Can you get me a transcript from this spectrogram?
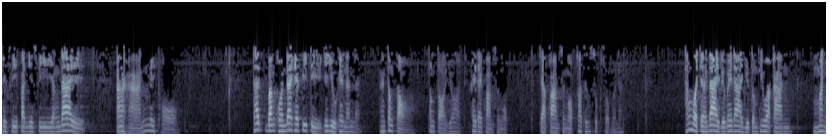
ธินรีปัญญินรียังได้อาหารไม่พอ ถ้าบางคนได้แค่ปิติจะอยู่แค่นั้นแหละนั้นต้องต่อต้องต่อยอดให้ได้ความสงบ จากความสงบเข้าถึงสุขสมนะทั้งหมดจะได้หรือไม่ได้อยู่ตรงที่ว่าการมั่น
